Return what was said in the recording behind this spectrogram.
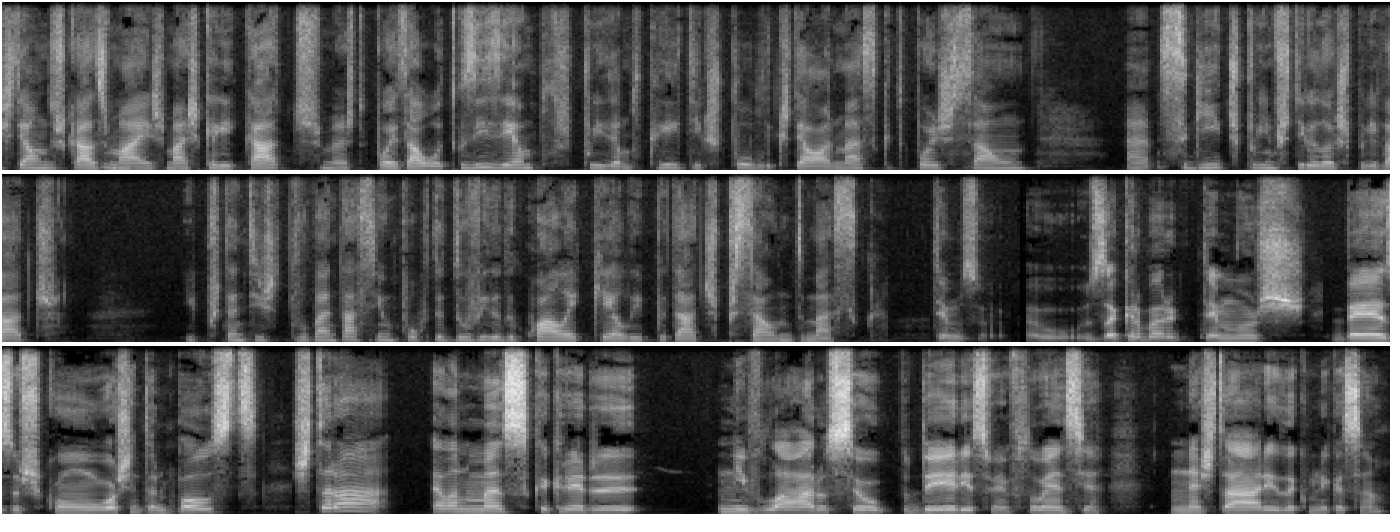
Isto é um dos casos hum. mais, mais caricatos, mas depois há outros exemplos, por exemplo, críticos públicos de Elon Musk que depois são uh, seguidos por investigadores privados e, portanto, isto levanta assim um pouco da dúvida de qual é que é a liberdade de expressão de Musk. Temos o Zuckerberg, temos Bezos com o Washington Post. Estará Elon Musk a querer nivelar o seu poder e a sua influência nesta área da comunicação?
